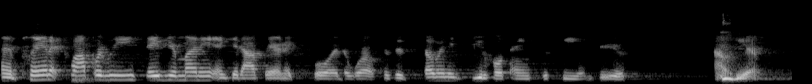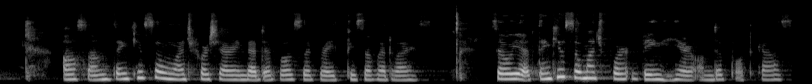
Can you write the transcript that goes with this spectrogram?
and plan it properly, save your money, and get out there and explore the world because there's so many beautiful things to see and do out mm-hmm. here. Awesome. Thank you so much for sharing that. That was a great piece of advice. So, yeah, thank you so much for being here on the podcast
